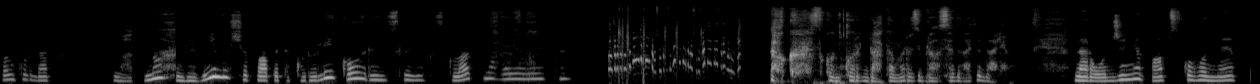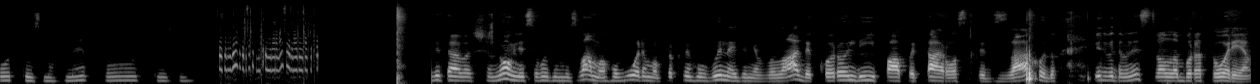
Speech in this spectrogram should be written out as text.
Конкордат. Ладно, уявімо, що папи та королі корисливі. Складно уявити. Так, з конкордатами розібралися. Давайте далі. Народження папського непотизму. Непотизму. Вітаю вас, шановні! Сьогодні ми з вами говоримо про книгу винайдення влади, королі, папи та розквіт заходу від видавництва лабораторія.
